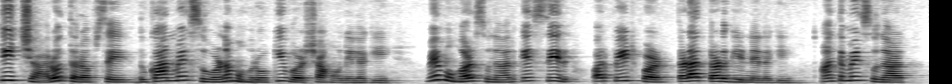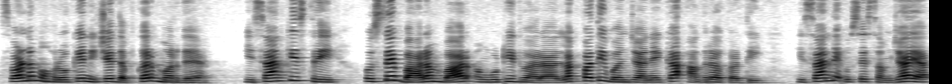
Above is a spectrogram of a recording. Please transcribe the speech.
कि चारों तरफ़ से दुकान में सुवर्ण मोहरों की वर्षा होने लगी। वे मुहर सुनार के सिर और पीठ पर तड़ातड़ गिरने लगी। अंत में सुनार स्वर्ण मोहरों के नीचे दबकर मर गया। किसान की स्त्री उससे बारंबार अंगूठी द्वारा लखपति बन जाने का आग्रह करती किसान ने उसे समझाया,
